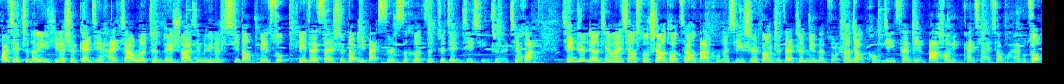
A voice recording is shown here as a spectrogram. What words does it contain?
而且值得一提的是，该机还加入了针对刷新率的七档变速，可以在三十到一百四十四赫兹之间进行智能切换。前置两千万像素摄像头采用打孔的形式放置在正面的左上角，孔径三点八毫米，看起来效果还不错。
